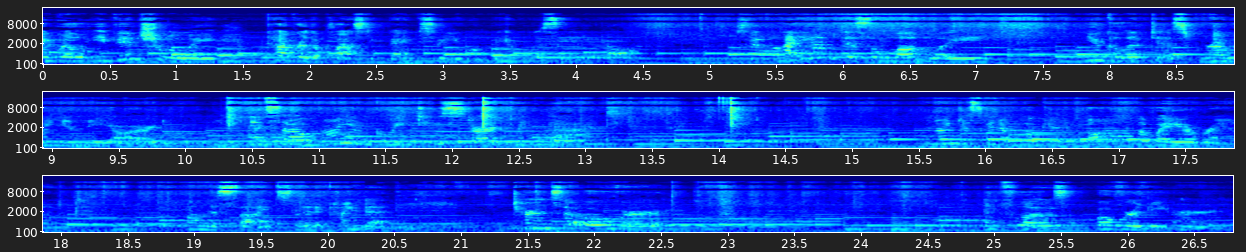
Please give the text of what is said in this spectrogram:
I will eventually cover the plastic bag so you won't be able to see it at all. So I have this lovely eucalyptus growing in the yard. And so I am going to start with that. And I'm just going to poke it all the way around on the side so that it kind of turns over and flows over the urn.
